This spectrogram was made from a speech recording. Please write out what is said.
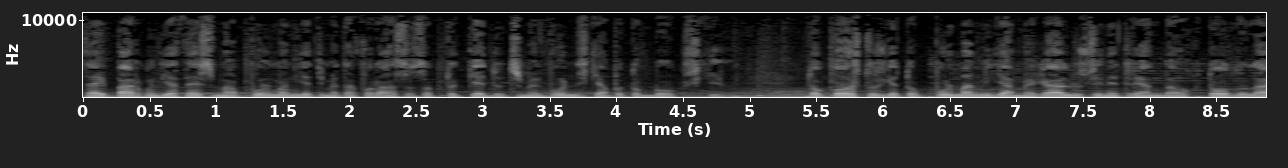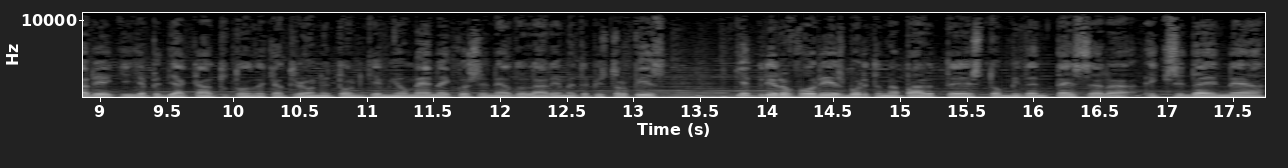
θα υπάρχουν διαθέσιμα πούλμαν για τη μεταφορά σας από το κέντρο της Μελβούνης και από το Box Hill. Το κόστος για το πούλμαν για μεγάλους είναι 38 δολάρια και για παιδιά κάτω των 13 ετών και μειωμένα 29 δολάρια μετεπιστροφής. Και πληροφορίες μπορείτε να πάρετε στο 0469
